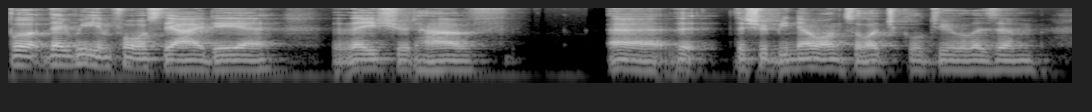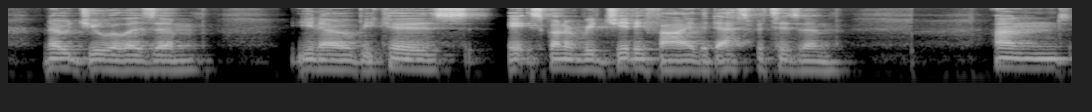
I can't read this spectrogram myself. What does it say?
but they reinforce the idea that they should have uh, that there should be no ontological dualism, no dualism, you know, because it's going to rigidify the despotism. And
